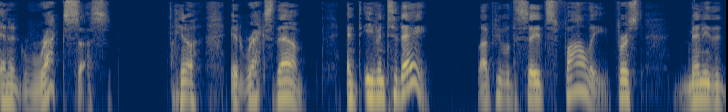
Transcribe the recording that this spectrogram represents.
And it wrecks us. You know, it wrecks them. And even today, a lot of people say it's folly. First, many of the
